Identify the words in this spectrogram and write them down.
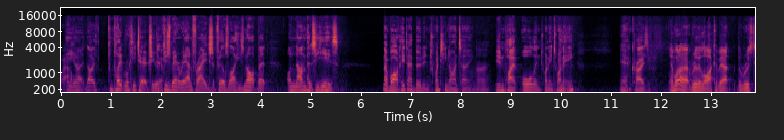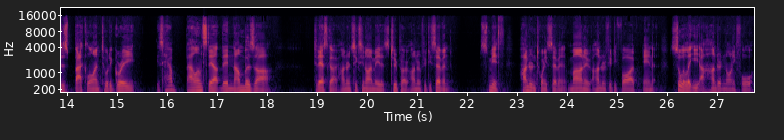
There you go. Like, complete rookie territory because he's been around for ages. It feels like he's not, but on numbers he is. No, wild. He debuted in 2019. He didn't play at all in 2020. yeah, crazy. And what I really like about the Roosters' backline to a degree is how balanced out their numbers are. Tedesco, 169 metres. Tupou, 157. Smith, 127. Manu, 155. And Suaalii, 194.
